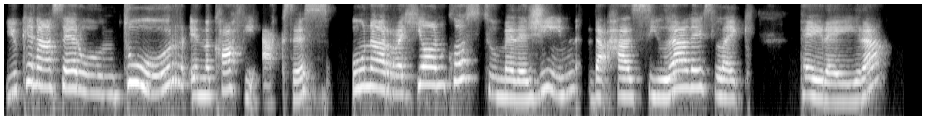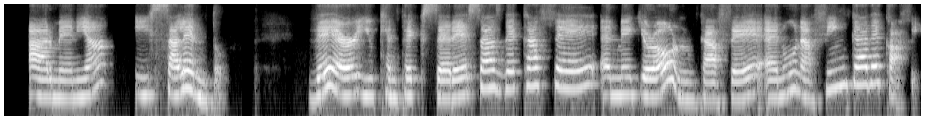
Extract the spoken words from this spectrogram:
you can hacer un tour in the coffee axis, una región close to Medellin that has ciudades like Pereira, Armenia, y Salento. There you can pick cerezas de café and make your own café en una finca de coffee.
